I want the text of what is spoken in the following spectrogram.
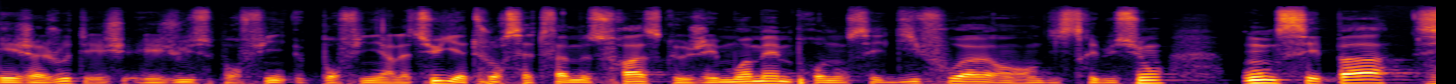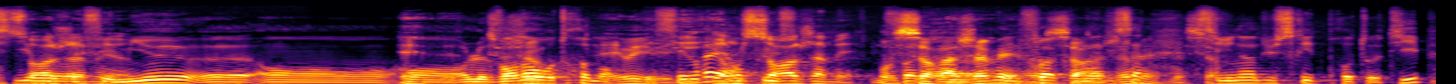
Et j'ajoute, et, et juste pour, fi- pour finir là-dessus, il y a toujours cette fameuse phrase que j'ai moi-même prononcée dix fois en, en distribution on ne sait pas si saura on aurait jamais, fait hein. mieux euh, en, Et, en euh, le vendant autrement. Eh oui, Et c'est et vrai, on le plus. saura jamais. On fois saura jamais, on saura. C'est une industrie de prototype.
